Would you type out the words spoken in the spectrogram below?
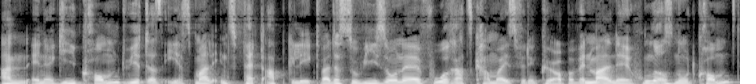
an Energie kommt, wird das erstmal ins Fett abgelegt, weil das so wie so eine Vorratskammer ist für den Körper. Wenn mal eine Hungersnot kommt,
